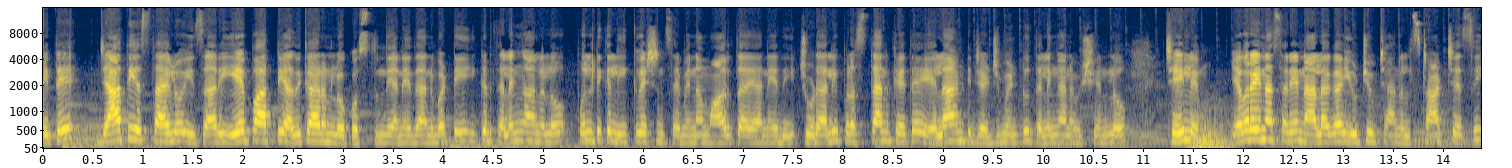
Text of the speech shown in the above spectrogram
అయితే జాతీయ స్థాయిలో ఈసారి ఏ పార్టీ అధికారం అధికారంలోకి వస్తుంది అనే దాన్ని బట్టి ఇక్కడ తెలంగాణలో పొలిటికల్ ఈక్వేషన్స్ ఏమైనా మారుతాయా అనేది చూడాలి. ప్రస్తుతానికైతే ఎలాంటి జడ్జిమెంట్ తెలంగాణ విషయంలో చేయలేము. ఎవరైనా సరే నాలాగా యూట్యూబ్ ఛానల్ స్టార్ట్ చేసి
